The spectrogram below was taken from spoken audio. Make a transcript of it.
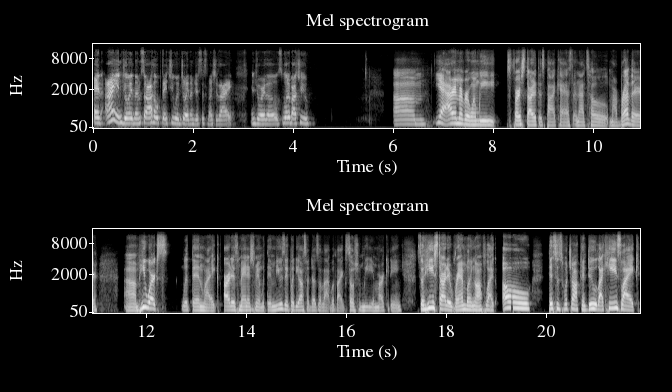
and I enjoy them. So I hope that you enjoy them just as much as I enjoy those. What about you? Um. Yeah, I remember when we first started this podcast, and I told my brother, um, he works within like artist management within music, but he also does a lot with like social media marketing. So he started rambling off like, "Oh, this is what y'all can do." Like he's like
